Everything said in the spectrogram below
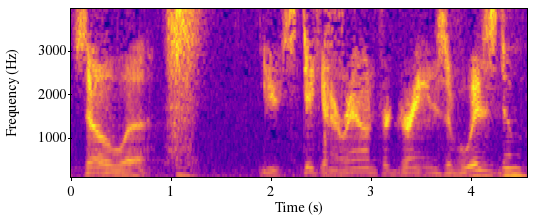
So, uh, you sticking around for grains of wisdom?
